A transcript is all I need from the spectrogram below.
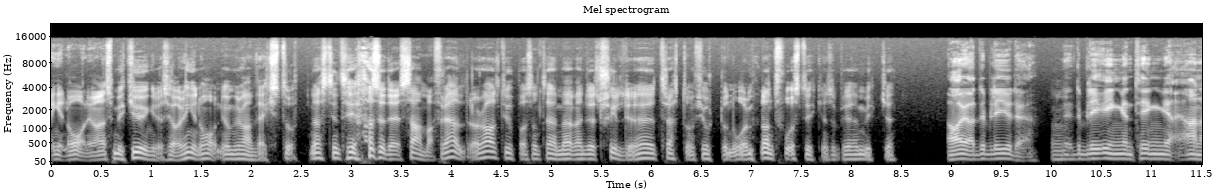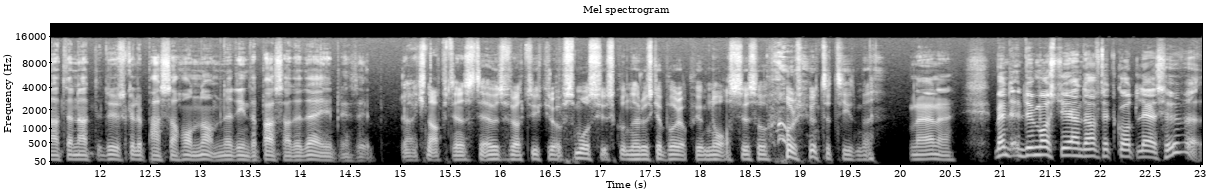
Ingen aning, han är så mycket yngre så jag har ingen aning om hur han växte upp. Nästan till. Alltså det är samma föräldrar och alltihopa sånt där men, men det skiljer 13-14 år mellan två stycken så blir det mycket. Ja, ja, det blir ju det. Mm. Det blir ingenting annat än att du skulle passa honom när det inte passade dig i princip. Ja, knappt ens det. Utifrån att dyker upp småsyskon när du ska börja på gymnasiet så har du ju inte tid med. Nej, nej. Men du måste ju ändå haft ett gott läshuvud.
